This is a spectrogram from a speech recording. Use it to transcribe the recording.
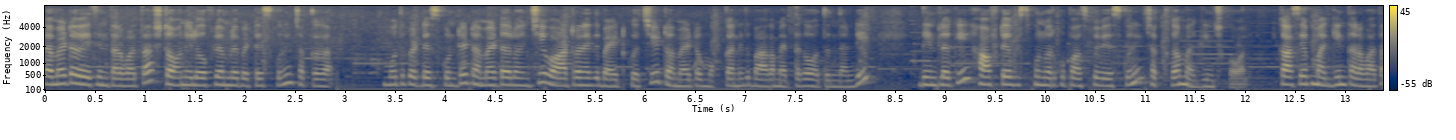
టమాటో వేసిన తర్వాత స్టవ్ని లో ఫ్లేమ్లో పెట్టేసుకొని చక్కగా మూత పెట్టేసుకుంటే టమాటోలోంచి వాటర్ అనేది బయటకు వచ్చి టమాటో ముక్క అనేది బాగా మెత్తగా అవుతుందండి. దీంట్లోకి హాఫ్ టేబుల్ స్పూన్ వరకు పసుపు వేసుకొని చక్కగా మగ్గించుకోవాలి. కాసేపు మగ్గిన తర్వాత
